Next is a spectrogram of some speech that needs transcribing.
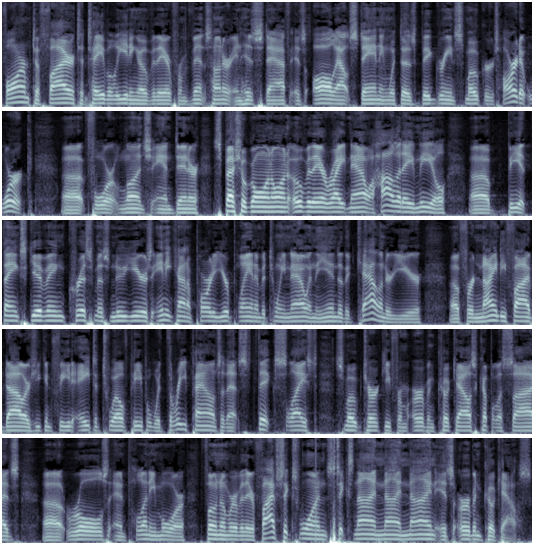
farm to fire to table eating over there from Vince Hunter and his staff is all outstanding with those big green smokers hard at work uh, for lunch and dinner. Special going on over there right now, a holiday meal, uh, be it Thanksgiving, Christmas, New Year's, any kind of party you're planning between now and the end of the calendar year. Uh, for $95, you can feed 8 to 12 people with 3 pounds of that thick sliced smoked turkey from Urban Cookhouse, a couple of sides, uh, rolls, and plenty more. Phone number over there 561 6999. It's Urban Cookhouse.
